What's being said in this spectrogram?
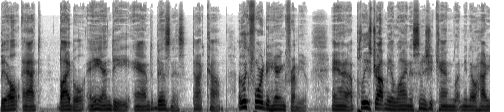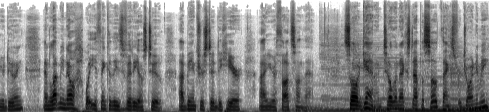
Bill at Bible, A-N-D, and business.com. I look forward to hearing from you. And uh, please drop me a line as soon as you can. Let me know how you're doing. And let me know what you think of these videos too. I'd be interested to hear uh, your thoughts on that. So, again, until the next episode, thanks for joining me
